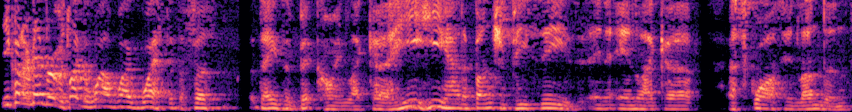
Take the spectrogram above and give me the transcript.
you got to remember it was like the wild wild west at the first days of bitcoin. Like uh, he he had a bunch of pcs in in like a, a squat in london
